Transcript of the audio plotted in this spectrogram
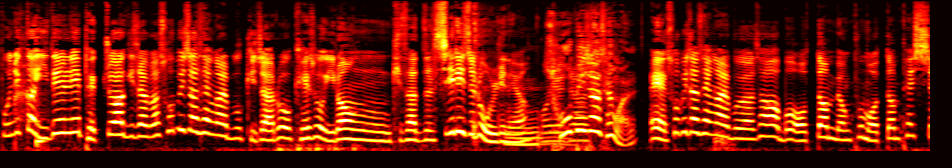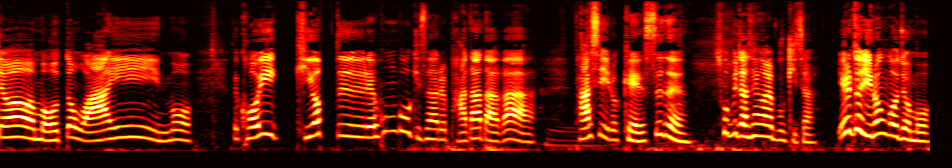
보니까 이데일리 백주아 기자가 소비자 생활부 기자로 계속 이런 기사들 시리즈를 올리네요. 음, 뭐 들어- 소비자 생활? 네, 소비자 생활부여서 뭐 어떤 명품, 어떤 패션, 뭐 어떤 와인, 뭐 거의 기업들의 홍보 기사를 받아다가 다시 이렇게 쓰는 소비자 생활부 기자. 예를 들어 이런 거죠. 뭐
